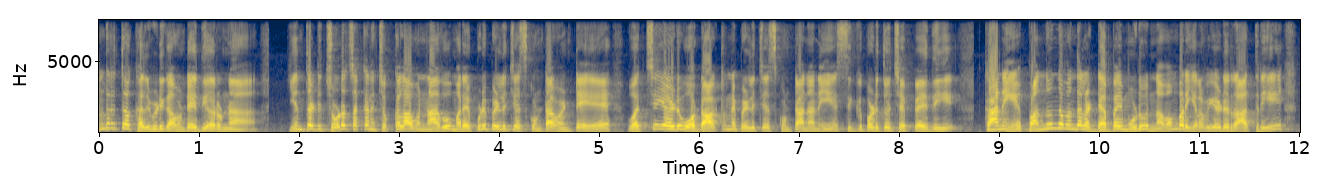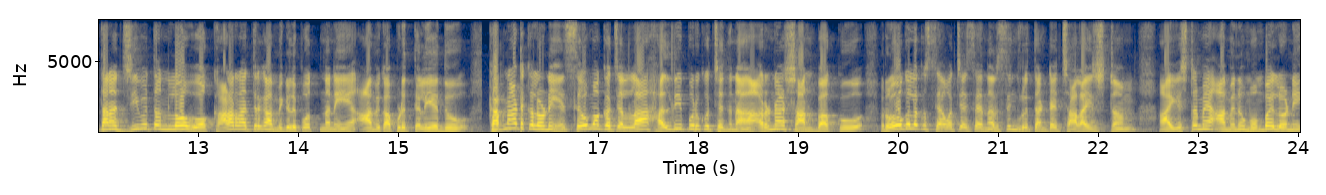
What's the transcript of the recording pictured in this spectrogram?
అందరితో కలివిడిగా ఉండేది అరుణ. ఇంతటి చూడచక్కని చుక్కలా ఉన్నావు మరెప్పుడు పెళ్ళి చేసుకుంటావంటే వచ్చే ఏడు ఓ డాక్టర్ని పెళ్ళి చేసుకుంటానని సిగ్గుపడుతూ చెప్పేది. కానీ పంతొమ్మిది వందల డెబ్బై మూడు నవంబర్ ఇరవై ఏడు రాత్రి తన జీవితంలో ఓ కాళరాత్రిగా మిగిలిపోతుందని ఆమెకు అప్పుడు తెలియదు. కర్ణాటకలోని శివమొగ్గ జిల్లా హల్దీపూర్కు చెందిన అరుణా షాన్బాగ్కు రోగులకు సేవ చేసే నర్సింగ్ వృత్తి అంటే చాలా ఇష్టం. ఆ ఇష్టమే ఆమెను ముంబైలోని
